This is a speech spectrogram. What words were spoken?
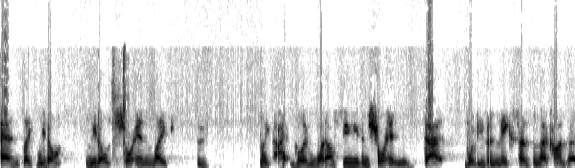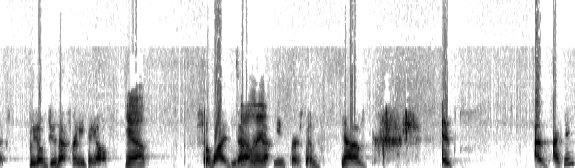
And like we don't we don't shorten like like, I, like what else do you even shorten that would even make sense in that context? We don't do that for anything else. Yeah. So why do that Tell for a Japanese person? Yeah. It's I think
